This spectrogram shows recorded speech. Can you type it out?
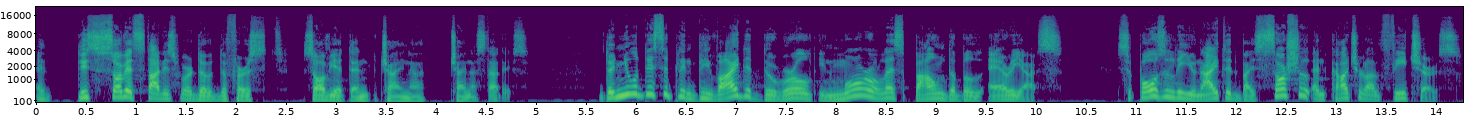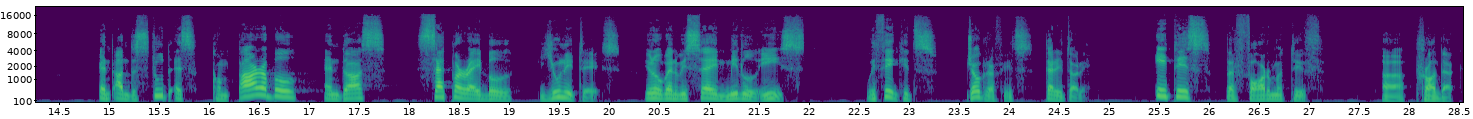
And these Soviet studies were the, the first Soviet and China China studies. The new discipline divided the world in more or less boundable areas, supposedly united by social and cultural features and understood as comparable and thus separable unities. You know, when we say Middle East, we think it's geography, it's territory. It is performative uh, product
